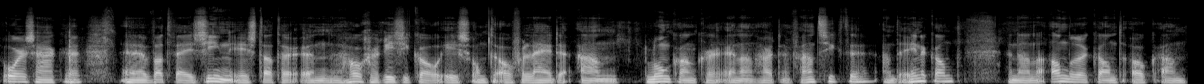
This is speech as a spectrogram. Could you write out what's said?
oorzaken. Uh, wat wij zien is dat er een hoger risico is om te overlijden aan longkanker en aan hart- en vaatziekten aan de ene kant. En aan de andere kant ook aan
